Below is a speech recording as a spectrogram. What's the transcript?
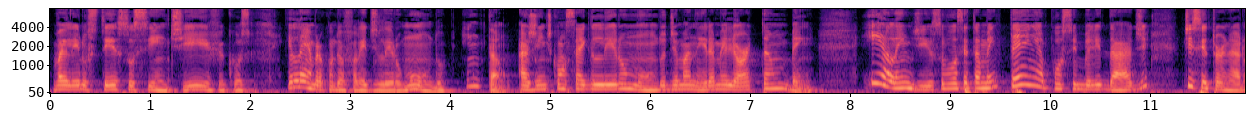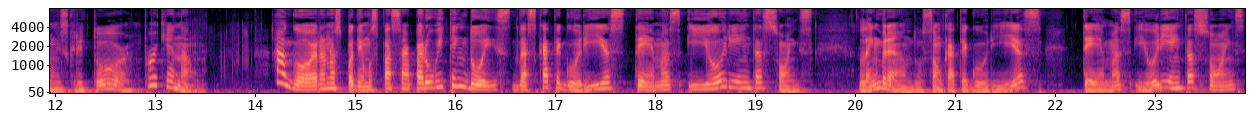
vai ler os textos científicos. E lembra quando eu falei de ler o mundo? Então, a gente consegue ler o mundo de maneira melhor também. E além disso, você também tem a possibilidade de se tornar um escritor, por que não? Agora nós podemos passar para o item 2 das categorias, temas e orientações. Lembrando, são categorias, temas e orientações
